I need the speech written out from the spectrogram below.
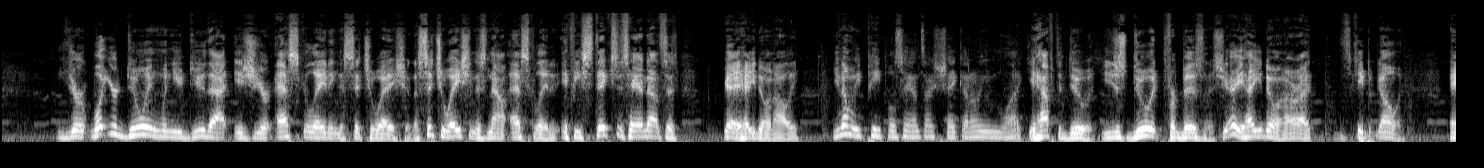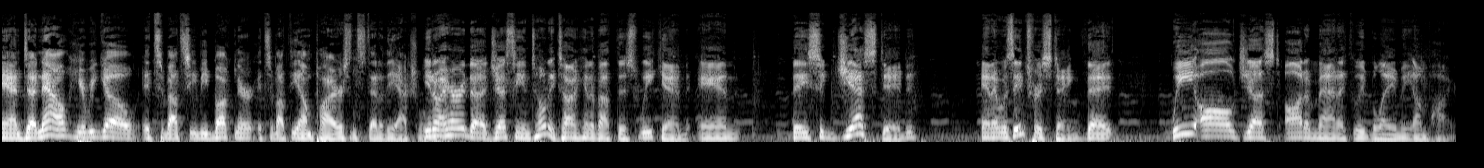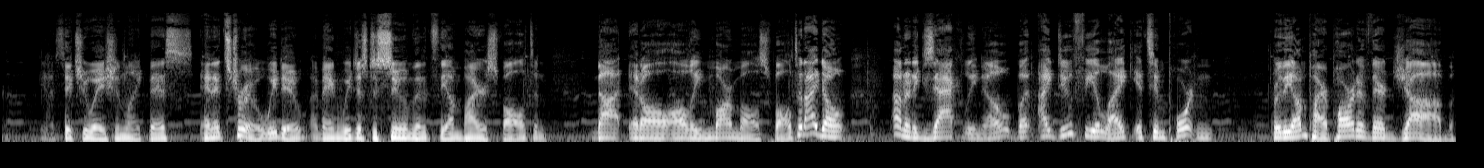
you're what you're doing when you do that is you're escalating a situation. A situation is now escalated. If he sticks his hand out and says, "Hey, how you doing, Ollie?" You know how many people's hands I shake? I don't even like. You have to do it. You just do it for business. Hey, how you doing? All right, let's keep it going. And uh, now here we go. It's about CB Bucknor. It's about the umpires instead of the actual. You know, I heard uh, Jesse and Tony talking about this weekend, and they suggested, and it was interesting, that we all just automatically blame the umpire in a situation like this. And it's true, we do. I mean, we just assume that it's the umpire's fault and not at all Ollie Marmol's fault. And I don't, I don't exactly know, but I do feel like it's important for the umpire. Part of their job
